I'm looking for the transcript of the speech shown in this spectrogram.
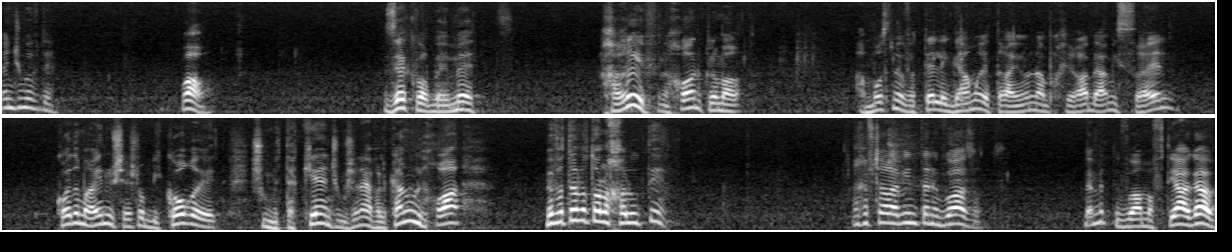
אין שום הבדל. וואו. זה כבר באמת חריף, נכון? כלומר, עמוס מבטל לגמרי את רעיון הבחירה בעם ישראל. קודם ראינו שיש לו ביקורת, שהוא מתקן, שהוא משנה, אבל כאן הוא לכאורה מבטל אותו לחלוטין. איך אפשר להבין את הנבואה הזאת? באמת נבואה מפתיעה. אגב,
